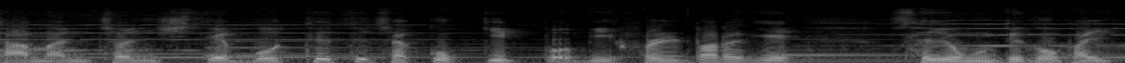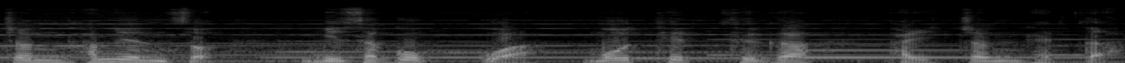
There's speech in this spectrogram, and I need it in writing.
다만 전 시대 모테트 작곡 기법이 활발하게 사용되고 발전하면서 미사곡과 모테트가 발전했다.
